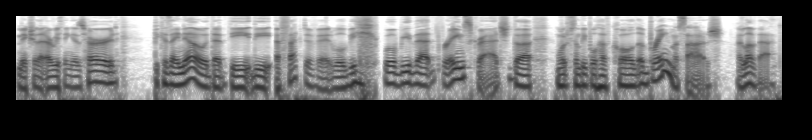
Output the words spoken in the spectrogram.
make sure that everything is heard because I know that the the effect of it will be will be that brain scratch, the what some people have called a brain massage. I love that.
